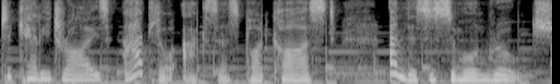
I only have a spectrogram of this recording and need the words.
to Kelley Drye's Ad Law Access podcast, and this is Simone Roach.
